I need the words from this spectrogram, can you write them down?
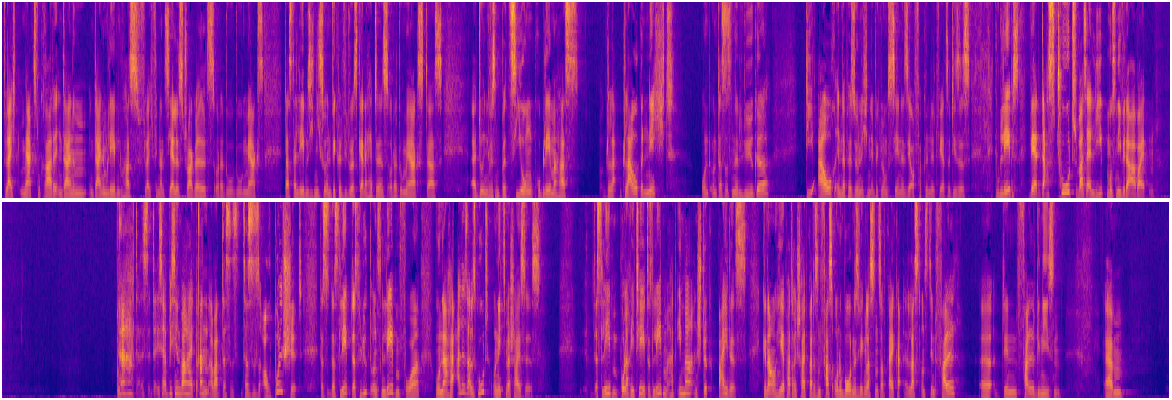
Vielleicht merkst du gerade in deinem, in deinem Leben, du hast vielleicht finanzielle Struggles oder du, du merkst, dass dein Leben sich nicht so entwickelt, wie du das gerne hättest, oder du merkst, dass äh, du in gewissen Beziehungen Probleme hast. Gla glaube nicht, und, und das ist eine Lüge, die auch in der persönlichen Entwicklungsszene sehr oft verkündet wird. So dieses, du lebst, wer das tut, was er liebt, muss nie wieder arbeiten ah, da ist, da ist ja ein bisschen Wahrheit dran, aber das ist, das ist auch Bullshit. Das, das, lebt, das lügt uns ein Leben vor, wo nachher alles, alles gut und nichts mehr scheiße ist. Das Leben, Polarität, das Leben hat immer ein Stück beides. Genau, hier, Patrick schreibt gerade, das ist ein Fass ohne Boden, deswegen lasst uns, auf, lasst uns den Fall, äh, den Fall genießen. Ähm,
